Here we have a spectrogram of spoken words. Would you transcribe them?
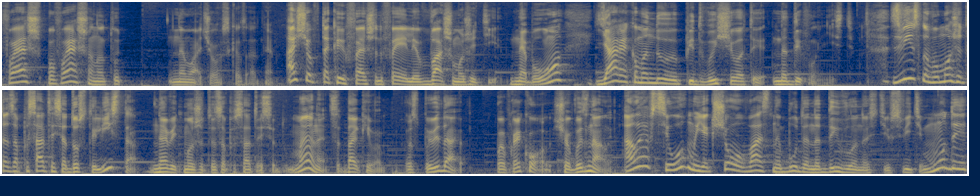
феш по фешену тут нема чого сказати. А щоб таких фешн-фейлів в вашому житті не було, я рекомендую підвищувати надивленість. Звісно, ви можете записатися до стиліста, навіть можете записатися до мене, це так я вам розповідаю. По приколу, щоб ви знали. Але в цілому, якщо у вас не буде надивленості в світі моди,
